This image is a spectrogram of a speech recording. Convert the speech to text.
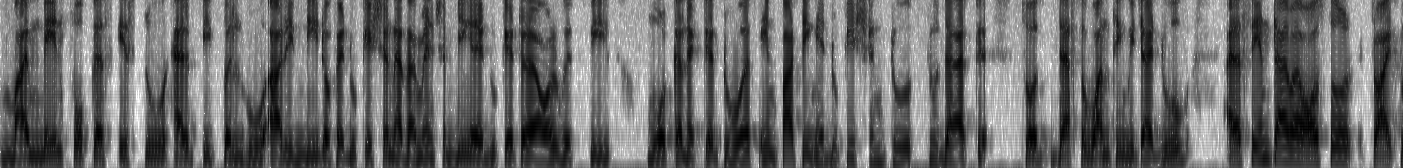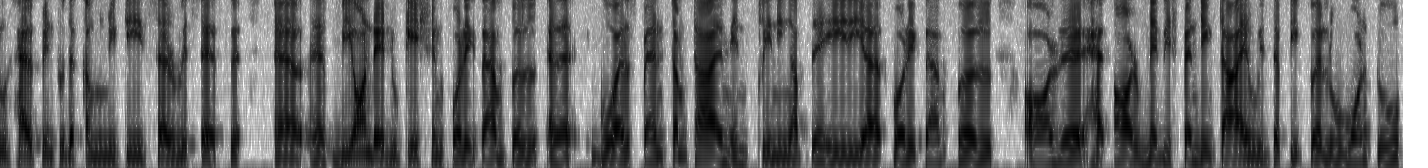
my main focus is to help people who are in need of education. As I mentioned, being an educator, I always feel more connected towards imparting education to, to that. So, that's the one thing which I do. At the same time, I also try to help into the community services. Uh, uh, beyond education, for example, uh, go and spend some time in cleaning up the area, for example, or uh, or maybe spending time with the people who want to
